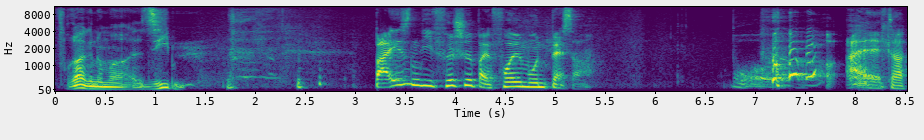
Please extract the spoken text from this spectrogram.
Frage Nummer 7. Beißen die Fische bei Vollmond besser? Alter,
